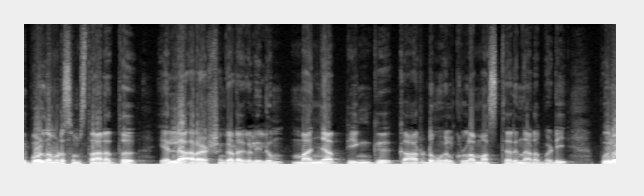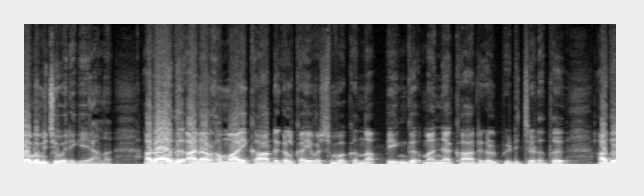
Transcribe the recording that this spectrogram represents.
ഇപ്പോൾ നമ്മുടെ സംസ്ഥാനത്ത് എല്ലാ റേഷൻ കടകളിലും മഞ്ഞ പിങ്ക് കാർഡ് ഉടമകൾക്കുള്ള മസ്റ്ററി നടപടി പുരോഗമിച്ചു വരികയാണ്. അതായത് അനർഹമായി കാർഡുകൾ കൈവശം വെക്കുന്ന പിങ്ക് മഞ്ഞ കാർഡുകൾ പിടിച്ചെടുത്ത് അത്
